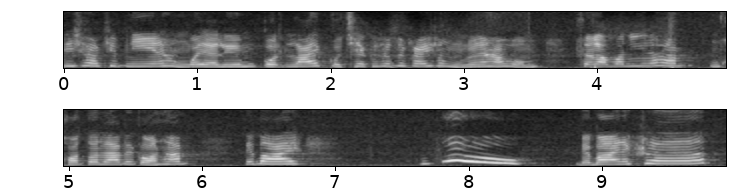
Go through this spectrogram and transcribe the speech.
ที่ชอบคลิปนี้นะผมก็อย่าลืมกดไลค์กดแชร์กด subscribe ช่องผมด้วยนะครับผมสำหรับวันนี้นะครับ ผมขอตัวลาไปก่อนครับบ๊ายบายวู้บ๊ายบายนะครับ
